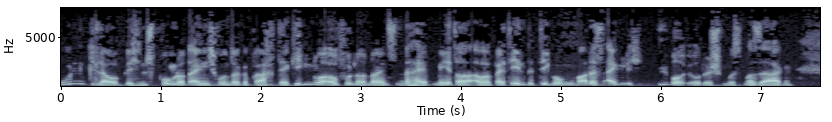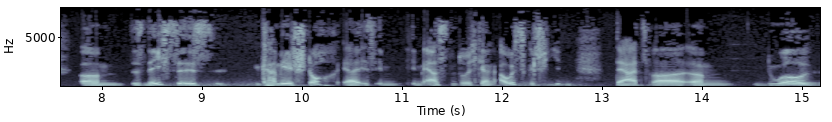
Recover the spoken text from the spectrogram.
unglaublichen Sprung dort eigentlich runtergebracht. Der ging nur auf 119,5 Meter, aber bei den Bedingungen war das eigentlich überirdisch, muss man sagen. Ähm, das nächste ist Kamil Stoch, er ist im, im ersten Durchgang ausgeschieden. Der hat zwar ähm, nur,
